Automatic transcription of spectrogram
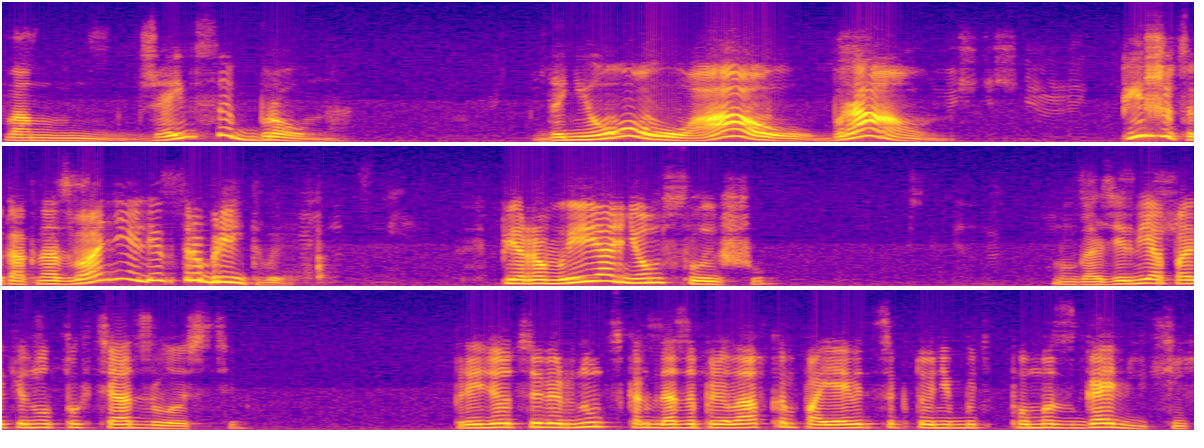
вам Джеймса Брауна? Да не Оу, Ау, Браун. Пишется как название электробритвы. Впервые о нем слышу. Магазин я покинул пыхтя от злости. Придется вернуться, когда за прилавком появится кто-нибудь помозговитей.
